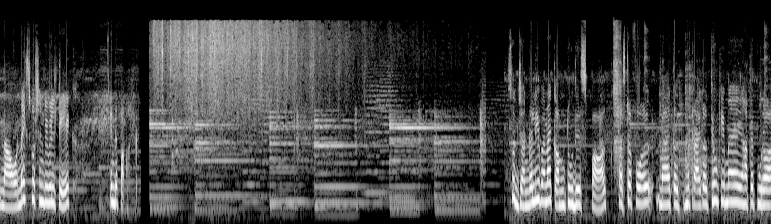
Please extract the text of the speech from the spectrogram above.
now next question we will take in the park so generally when I come to this park first of all मैं ट्राई करती हूँ कि मैं यहाँ पे पूरा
